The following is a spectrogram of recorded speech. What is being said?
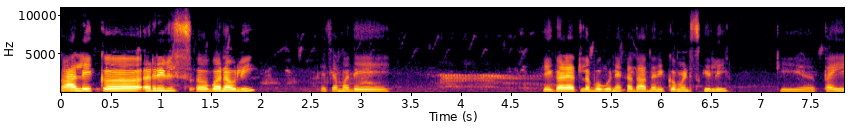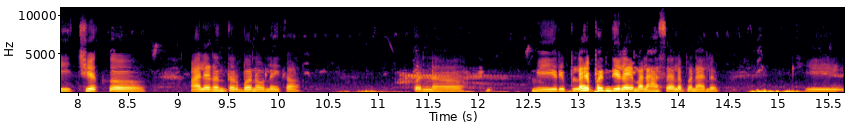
काल एक रील्स बनवली. त्याच्यामध्ये हे गळ्यातलं बघून एका दादाने कमेंट्स केली. की ताई चेक आल्यानंतर बनवलं आहे का? पण मी रिप्लाय पण दिला आहे मला हसायला पण आलं की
